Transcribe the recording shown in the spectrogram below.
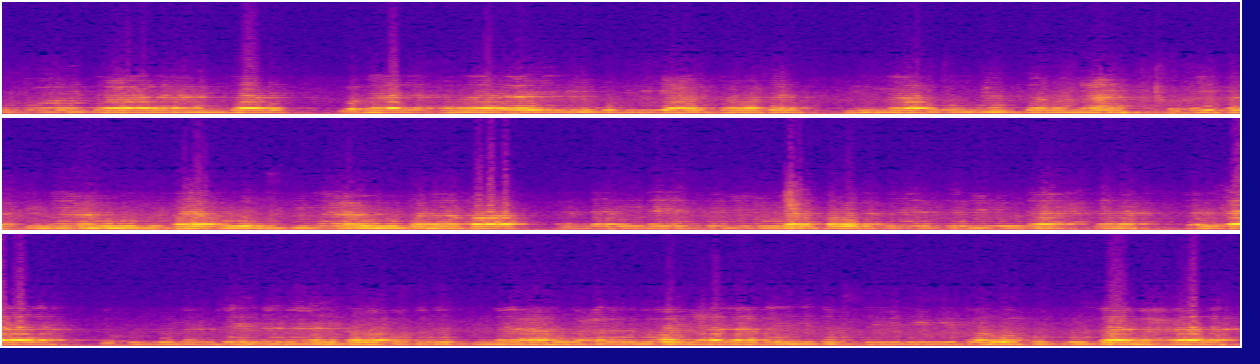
الله تعالى من ذلك وما لا, وما لا يليق به عز وجل مما هو منزه عنه فكيف استماعه فيكون استماعه كما قال الذين يستمعون القول فيتبعون احسنه الآية وكل من جهل ذلك وقصد استماعه على الله على غير تفصيله فهو كفر لا محالة.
